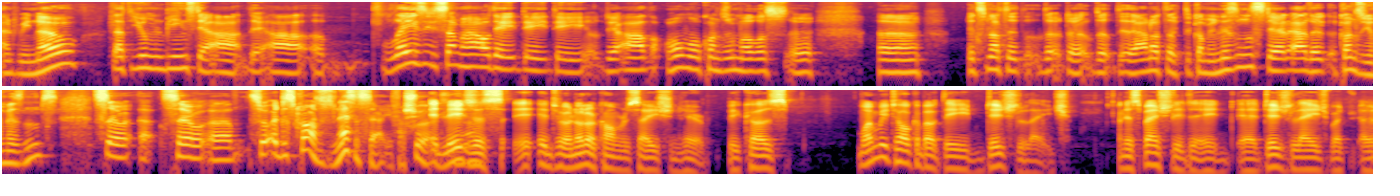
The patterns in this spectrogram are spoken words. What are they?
and we know that human beings they are they are uh, lazy somehow. They they they they are homo consumerus. Uh, uh, it's not the, the, the, the they are not the, the communisms they are the consumisms so uh, so uh, so a discourse is necessary for sure It leads us into another conversation here because when we talk about the digital age, and especially the uh, digital age, what a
